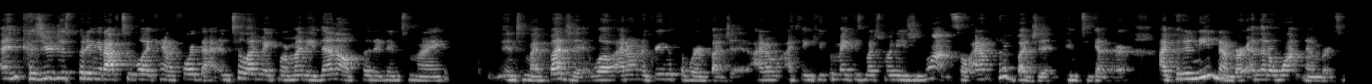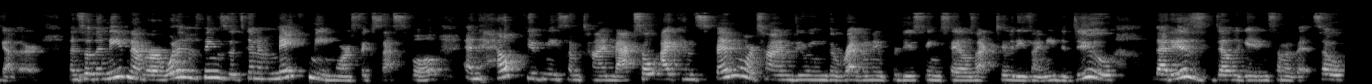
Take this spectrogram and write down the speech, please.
And because you're just putting it off to, well, I can't afford that until I make more money, then I'll put it into my into my budget. Well, I don't agree with the word budget. I don't, I think you can make as much money as you want. So I don't put a budget in together. I put a need number and then a want number together. And so the need number, what are the things that's going to make me more successful and help give me some time back so I can spend more time doing the revenue producing sales activities I need to do that is delegating some of it. So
